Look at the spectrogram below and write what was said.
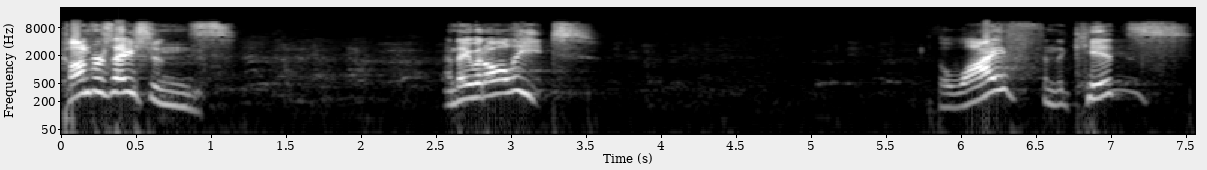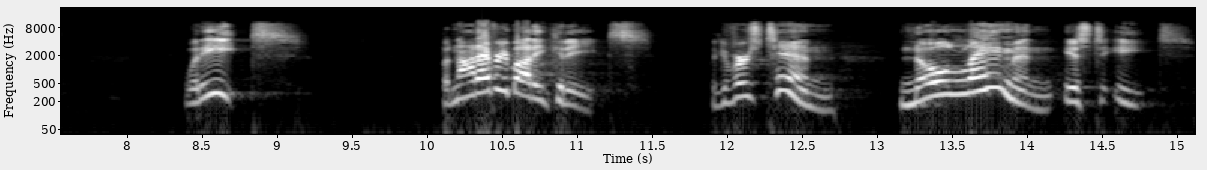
conversations. And they would all eat. The wife and the kids would eat. But not everybody could eat. Look at verse 10. No layman is to eat.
